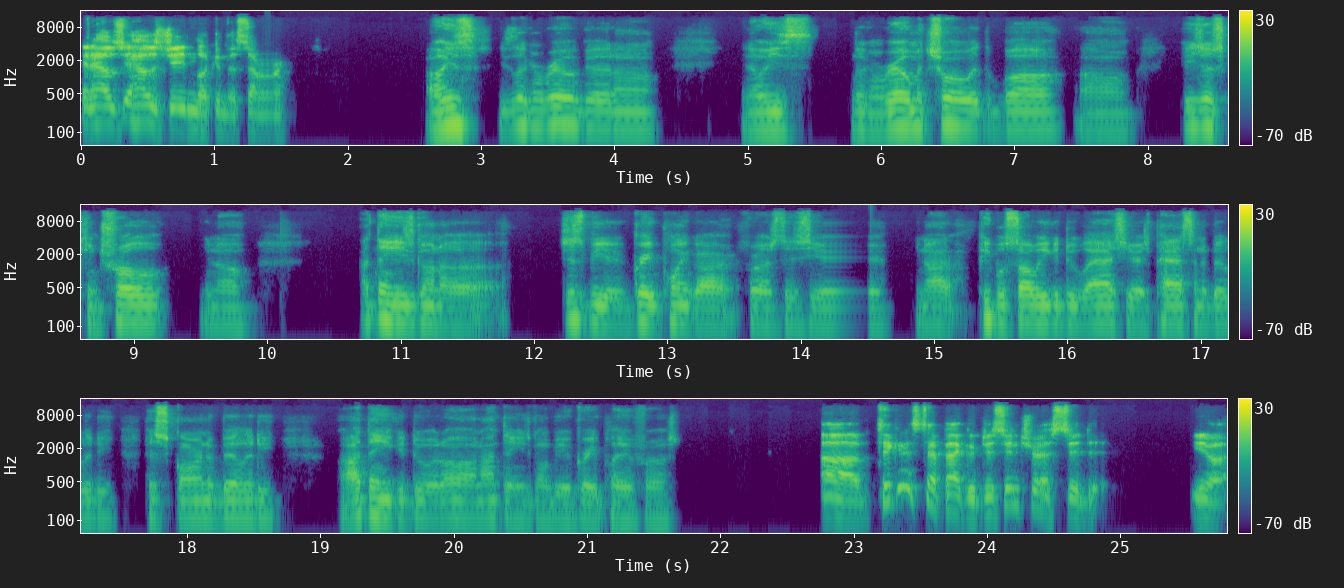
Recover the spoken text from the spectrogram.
And how's how's Jaden looking this summer? Oh, he's he's looking real good. Um, you know, he's looking real mature with the ball. Um, he's just controlled. You know, I think he's gonna just be a great point guard for us this year. You know, people saw what he could do last year, his passing ability, his scoring ability. I think he could do it all, and I think he's going to be a great player for us. Uh, taking a step back, I'm just interested. You know,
